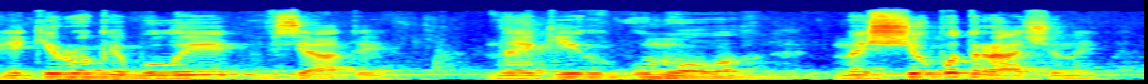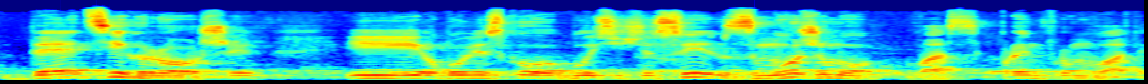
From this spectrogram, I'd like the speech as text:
які роки були взяті, на яких умовах, на що потрачені, де ці гроші, і обов'язково в ближчі часи зможемо вас проінформувати.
